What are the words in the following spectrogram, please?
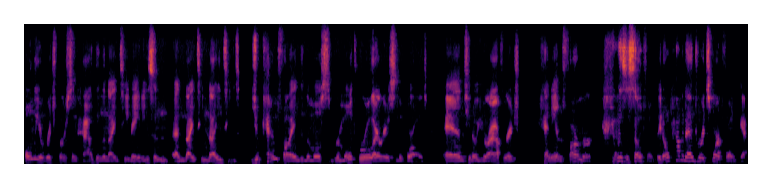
only a rich person had in the 1980s and, and 1990s, you can find in the most remote rural areas in the world. And you know, your average Kenyan farmer has a cell phone. They don't have an Android smartphone yet,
